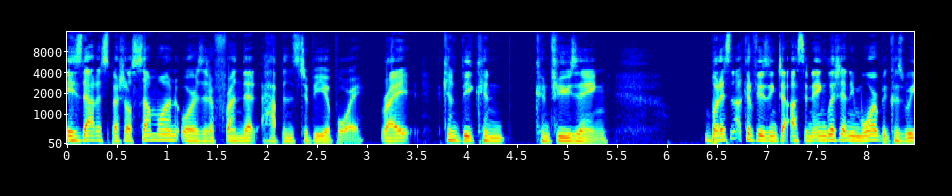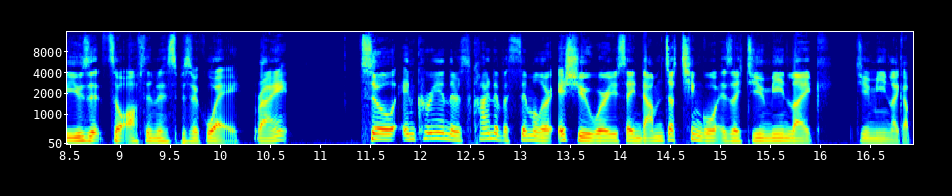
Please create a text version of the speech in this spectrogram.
is that a special someone or is it a friend that happens to be a boy, right? It can be con- confusing but it's not confusing to us in English anymore because we use it so often in a specific way, right? So in Korean, there's kind of a similar issue where you say 남자친구 is like, do you mean like, do you mean like a,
